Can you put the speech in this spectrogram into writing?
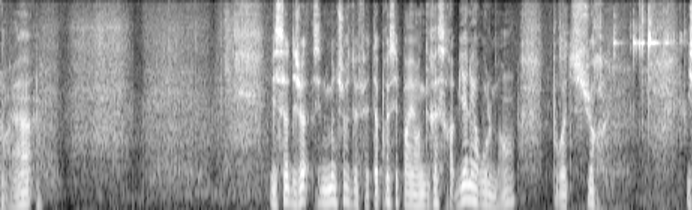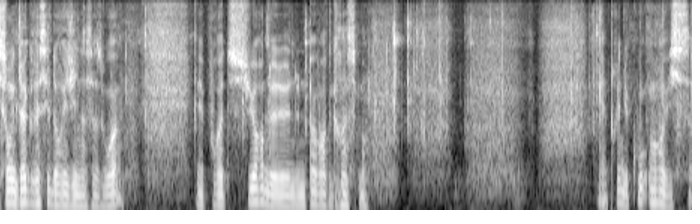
Voilà. Et ça déjà c'est une bonne chose de fait. Après c'est pareil, on graissera bien les roulements pour être sûr ils sont déjà graissés d'origine, hein, ça se voit. Mais pour être sûr de, ne pas avoir de grincement. Et après, du coup, on revisse ça.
